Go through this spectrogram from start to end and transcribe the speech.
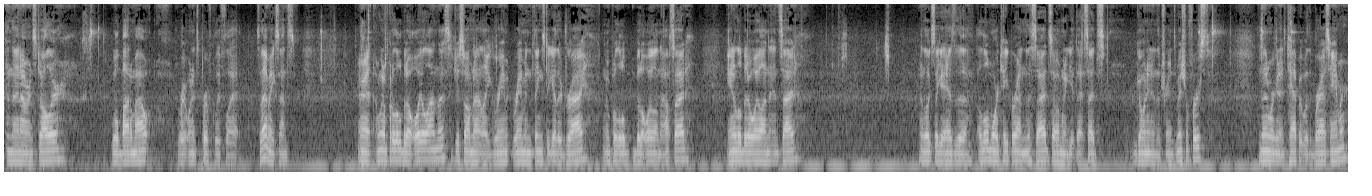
and then our installer will bottom out right when it's perfectly flat. So that makes sense. All right, I'm gonna put a little bit of oil on this just so I'm not like ram ramming things together dry. I'm gonna put a little bit of oil on the outside and a little bit of oil on the inside. It looks like it has the a little more taper on this side, so I'm gonna get that side going into the transmission first. And then we're gonna tap it with a brass hammer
